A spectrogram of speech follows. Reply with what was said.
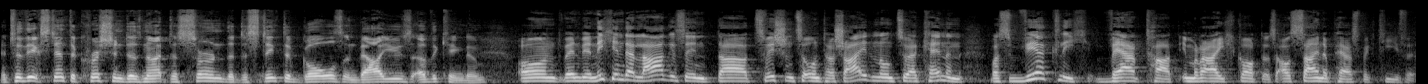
And to the extent the Christian does not discern the distinctive goals and values of the kingdom, Und wenn wir nicht in der Lage sind, dazwischen zu unterscheiden und zu erkennen, was wirklich Wert hat im Reich Gottes aus seiner Perspektive,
